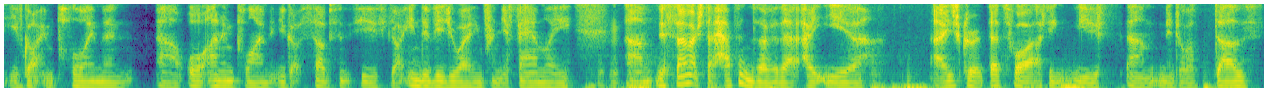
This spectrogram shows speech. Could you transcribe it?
you've got employment uh, or unemployment, you've got substance use, you've got individuating from your family. Um, there's so much that happens over that eight year age group. That's why I think youth um, mental health does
